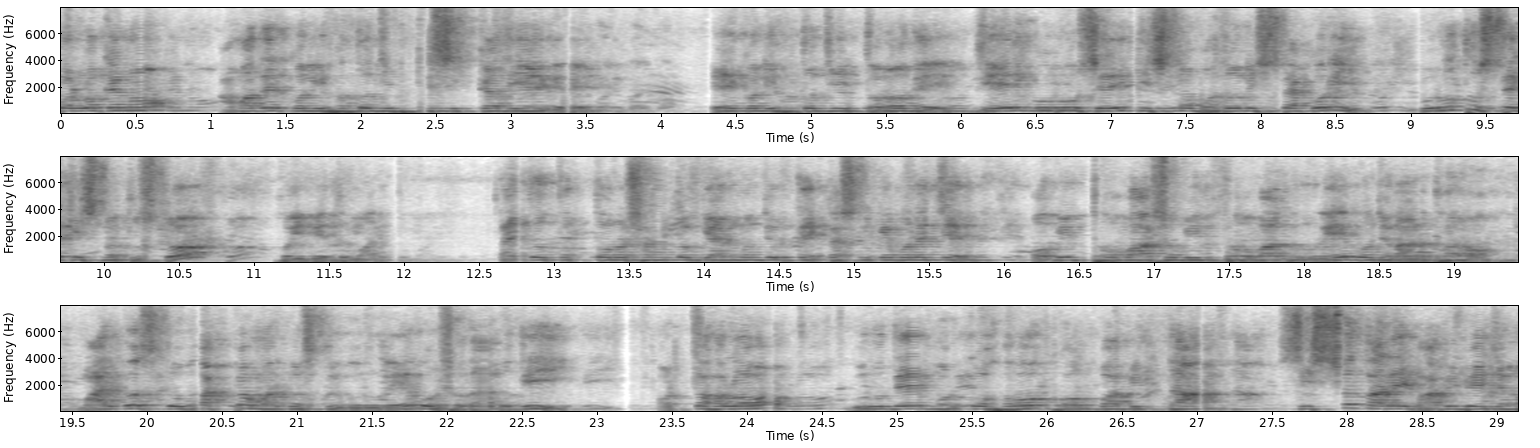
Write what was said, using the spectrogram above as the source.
করল কেন? আমাদের কলিহত জীবকে শিক্ষা দিয়ে গেলে এই কলিহত জীব তরদে যে গুরু, সেই কৃষ্ণ ভজনিষ্ঠা করি, গুরু তুষ্টে কৃষ্ণ তুষ্ট হইবে তোমার। তাই তো তত্ত্ব রসান্ত জ্ঞান মঞ্জুরিতে একটা শ্লোকে বলেছেন, অবিদ্ধ বা সবিদ্ধ বা গুরু রে বোজনার্ধন মার্গস্তু বাক্য মার্গস্তু গুরু রে সদাগতি অর্থ হলো, গুরুদেব মূর্খ হোক বা বিদ্যান শিষ্য তারে ভাবিবে জন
